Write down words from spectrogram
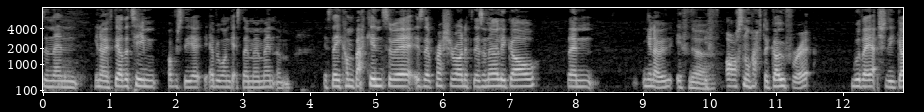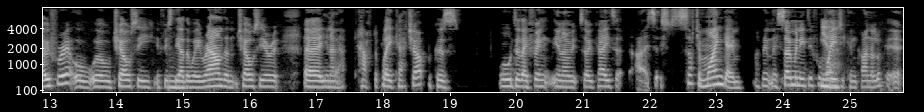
And then you know, if the other team, obviously, everyone gets their momentum. If they come back into it, is there pressure on? If there's an early goal, then you know if yeah. if Arsenal have to go for it, will they actually go for it, or will Chelsea, if it's mm. the other way around, and Chelsea are uh, you know have to play catch up because, or do they think you know it's okay to? Uh, it's, it's, such a mind game. I think there's so many different yeah. ways you can kind of look at it.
